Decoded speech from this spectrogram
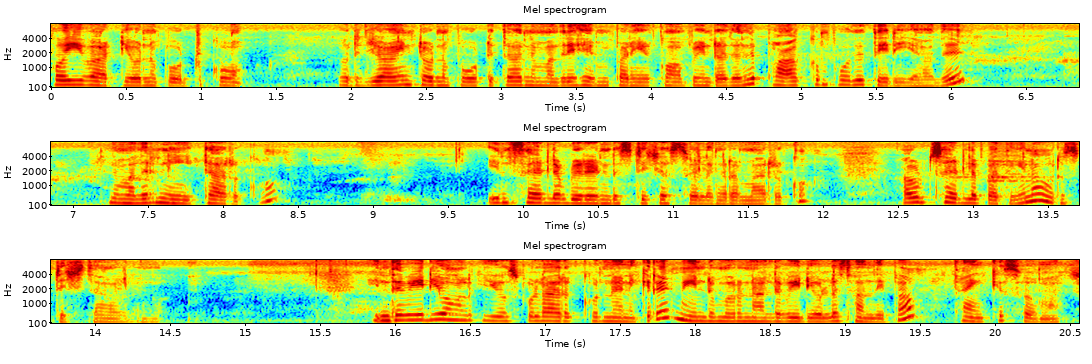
பொய் வாட்டி ஒன்று போட்டிருக்கோம் ஒரு ஜாயிண்ட் ஒன்று போட்டு தான் இந்த மாதிரி ஹெம் பண்ணியிருக்கோம் அப்படின்றது வந்து பார்க்கும்போது தெரியாது. இந்த மாதிரி நீட்டாக இருக்கும். இன்சைடில் இப்படி ரெண்டு ஸ்டிச்சஸ் விளங்குற மாதிரி இருக்கும். அவுட் சைடில் பார்த்தீங்கன்னா ஒரு ஸ்டிச் தான் விளங்கும். இந்த வீடியோ உங்களுக்கு யூஸ்ஃபுல்லாக இருக்கும்னு நினைக்கிறேன். மீண்டும் ஒரு நல்ல வீடியோவில் சந்திப்போம். தேங்க்யூ ஸோ மச்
